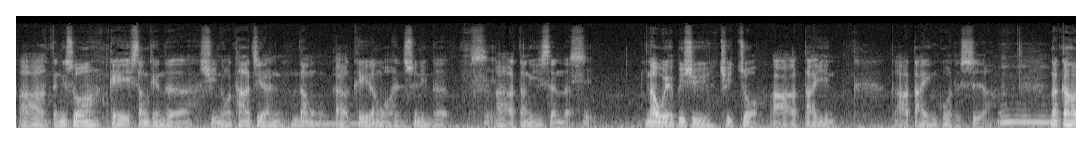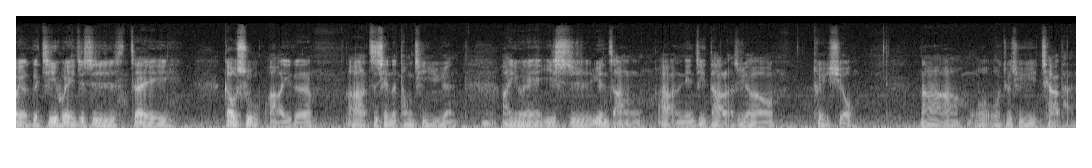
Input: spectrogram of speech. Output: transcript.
啊、oh. 呃，等于说给上天的许诺。他既然让啊、呃，可以让我很顺利的啊、呃、当医生的，是，那我也必须去做啊、呃，答应啊、呃、答应过的事啊。嗯、mm，hmm. 那刚好有一个机会，就是在高速啊一个啊、呃、之前的同庆医院啊，因为医师院长啊、呃、年纪大了，就要退休。那我我就去洽谈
